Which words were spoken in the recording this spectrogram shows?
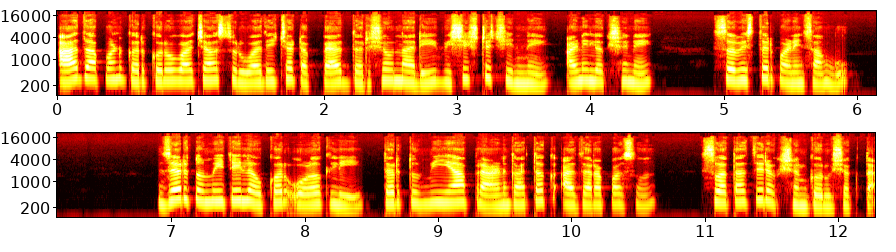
आज आपण कर्करोगाच्या सुरुवातीच्या टप्प्यात दर्शवणारी विशिष्ट चिन्हे आणि लक्षणे सविस्तरपणे सांगू. जर तुम्ही ती लवकर ओळखली तर तुम्ही या प्राणघातक आजारापासून स्वतःचे रक्षण करू शकता.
